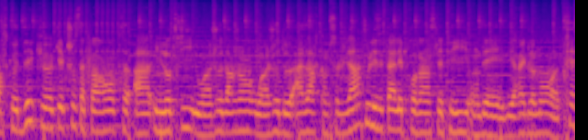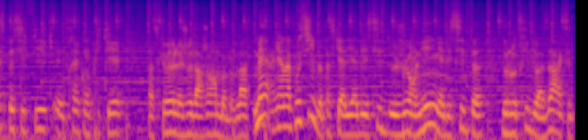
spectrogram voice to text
parce que dès que quelque chose s'apparente à une loterie ou un jeu d'argent ou un jeu de hasard comme celui-là, tous les états, les provinces, les pays ont des, règlements euh, très spécifiques et très compliqués parce que les jeux d'argent, blablabla. Mais rien d'impossible parce qu'il y, a des sites de jeux en ligne, il y a des sites de loterie, de hasard, etc.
